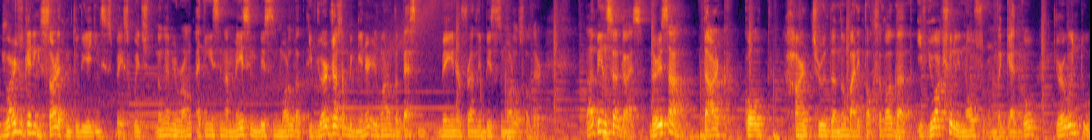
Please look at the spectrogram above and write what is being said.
you are just getting started into the agency space, which don't get me wrong, I think it's an amazing business model that if you are just a beginner, it's one of the best beginner friendly business models out there. That being said, guys, there is a dark cold hard truth that nobody talks about that if you actually know from the get-go you're going to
